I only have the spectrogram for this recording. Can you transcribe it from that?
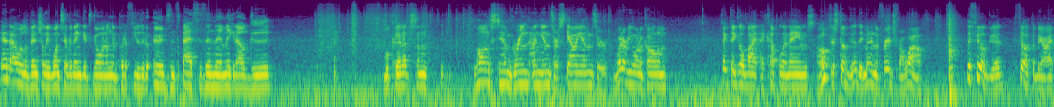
And I will eventually, once everything gets going, I'm gonna put a few little herbs and spices in there, make it all good. We'll cut up some long stem green onions or scallions or whatever you want to call them. I think they go by a couple of names. I hope they're still good. They've been in the fridge for a while. They feel good. I feel like they'll be alright.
